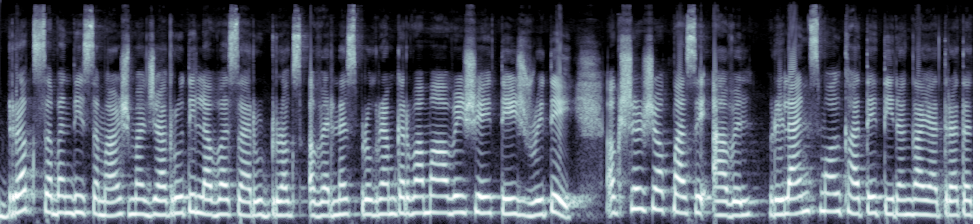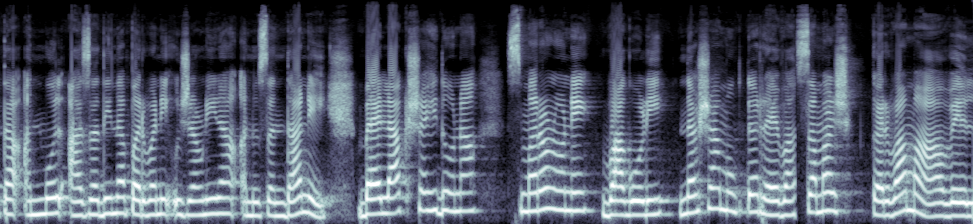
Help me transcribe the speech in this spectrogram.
ડ્રગ્સ સંબંધી સમાજમાં જાગૃતિ લાવવા સારું ડ્રગ્સ અવેરનેસ પ્રોગ્રામ કરવામાં આવે છે. તે જ રીતે અક્ષરશોક પાસે આવેલ રિલાયન્સ મોલ ખાતે તિરંગા યાત્રા તથા અનમોલ આઝાદીના પર્વની ઉજવણીના અનુસંધાને બે લાખ શહીદોના સ્મરણોને વાગોળી નશામુક્ત રહેવા સમજ કરવામાં આવેલ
